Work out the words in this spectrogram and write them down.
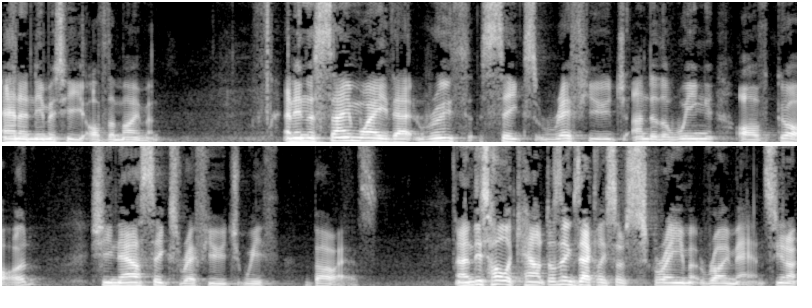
anonymity of the moment. And in the same way that Ruth seeks refuge under the wing of God, she now seeks refuge with Boaz. And this whole account doesn't exactly sort of scream romance. You know,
